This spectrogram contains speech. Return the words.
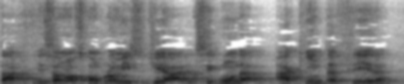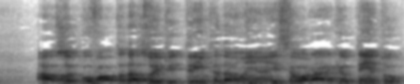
tá? Esse é o nosso compromisso diário de segunda a quinta-feira às, por volta das 8h30 da manhã. Esse é o horário que eu tento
